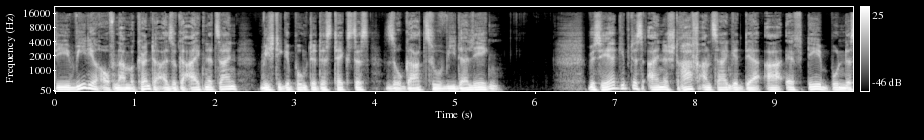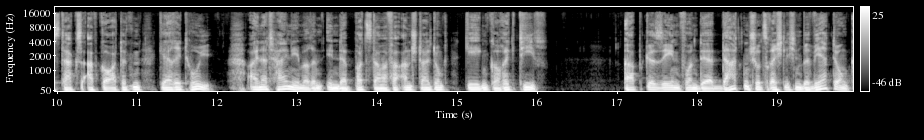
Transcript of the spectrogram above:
Die Videoaufnahme könnte also geeignet sein, wichtige Punkte des Textes sogar zu widerlegen. Bisher gibt es eine Strafanzeige der AfD-Bundestagsabgeordneten Gerrit Hui. einer Teilnehmerin in der Potsdamer Veranstaltung gegen Korrektiv. Abgesehen von der datenschutzrechtlichen Bewertung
